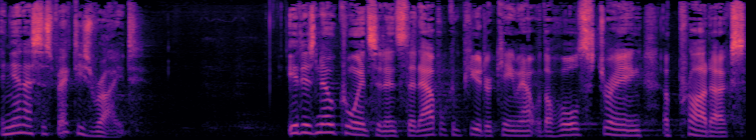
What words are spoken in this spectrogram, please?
And yet, I suspect he's right. It is no coincidence that Apple Computer came out with a whole string of products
